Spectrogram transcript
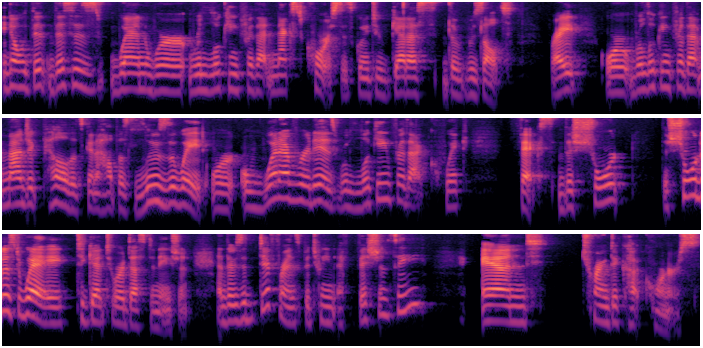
you know, th- this is when we're we're looking for that next course that's going to get us the results, right? Or we're looking for that magic pill that's going to help us lose the weight or or whatever it is we're looking for that quick fix the short the shortest way to get to our destination and there's a difference between efficiency and trying to cut corners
